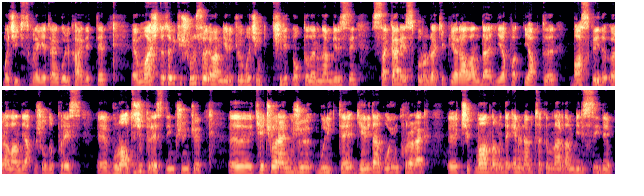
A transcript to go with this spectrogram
maçı 2-0'a getiren golü kaydetti. E, maçta tabii ki şunu söylemem gerekiyor. Maçın kilit noktalarından birisi Sakaryaspor'un rakip yarı alanda yap- yaptığı baskıydı. Ön alanda yapmış olduğu pres. E, bunaltıcı pres diyeyim çünkü e, Keçiören gücü bu ligde geriden oyun kurarak e, çıkma anlamında en önemli takımlardan birisiydi.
